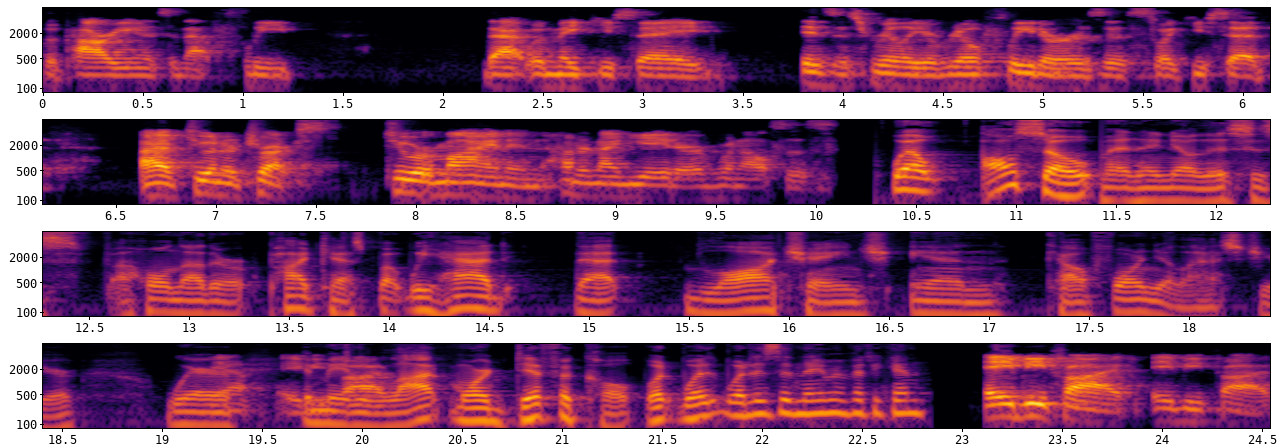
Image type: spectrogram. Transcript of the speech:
the power units in that fleet. That would make you say, "Is this really a real fleet, or is this like you said?" I have 200 trucks two are mine and 198 are everyone else's. Well, also, and I know this is a whole nother podcast, but we had that law change in California last year where yeah, it made it a lot more difficult. What, what what is the name of it again? AB5, AB5.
